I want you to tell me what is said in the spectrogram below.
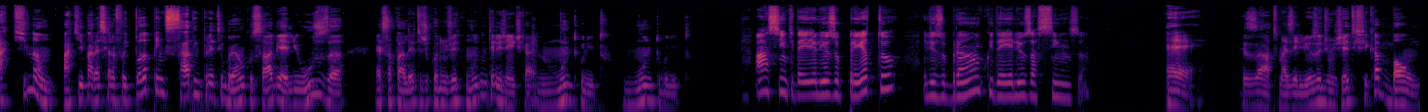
Aqui não. Aqui parece que ela foi toda pensada em preto e branco, sabe? Ele usa essa paleta de cor de um jeito muito inteligente, cara. Muito bonito. Muito bonito. Ah, sim, que daí ele usa o preto, ele usa o branco e daí ele usa a cinza. É, exato. Mas ele usa de um jeito que fica bom.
